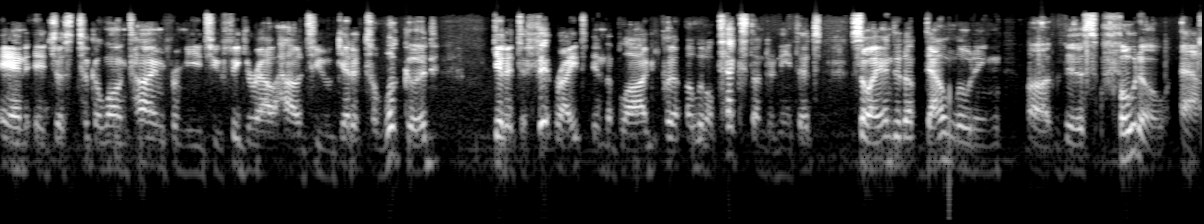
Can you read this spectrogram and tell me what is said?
And it just took a long time for me to figure out how to get it to look good, get it to fit right in the blog, put a little text underneath it. So I ended up downloading uh, this photo app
